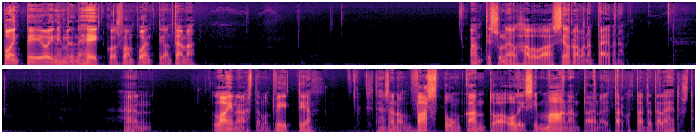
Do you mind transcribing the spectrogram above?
Pointti ei ole inhimillinen heikkous, vaan pointti on tämä. Antti Sunel haluaa seuraavana päivänä hän lainaa sitä mun viittiä. Sitten hän sanoo, vastuunkantoa olisi maanantaina, eli tarkoittaa tätä lähetystä.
